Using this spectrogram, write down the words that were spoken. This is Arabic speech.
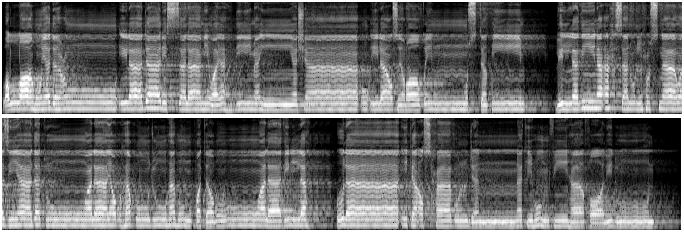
والله يدعو إلى دار السلام ويهدي من يشاء إلى صراط مستقيم. للذين أحسنوا الحسنى وزيادة ولا يرهق وجوههم قتر ولا ذلة. أولئك أصحاب الجنة هم فيها خالدون.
